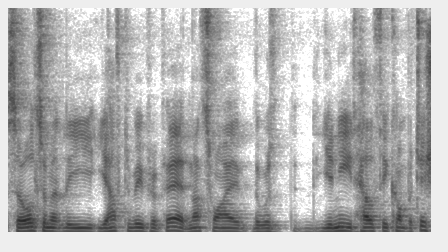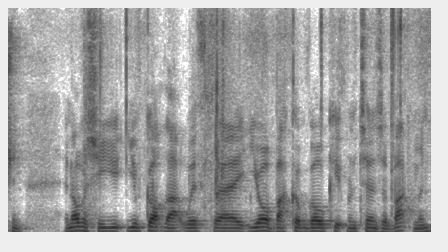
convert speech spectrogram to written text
so ultimately, you have to be prepared, and that's why there was you need healthy competition. And obviously, you, have got that with uh, your backup goalkeeper in terms of Bachmann.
